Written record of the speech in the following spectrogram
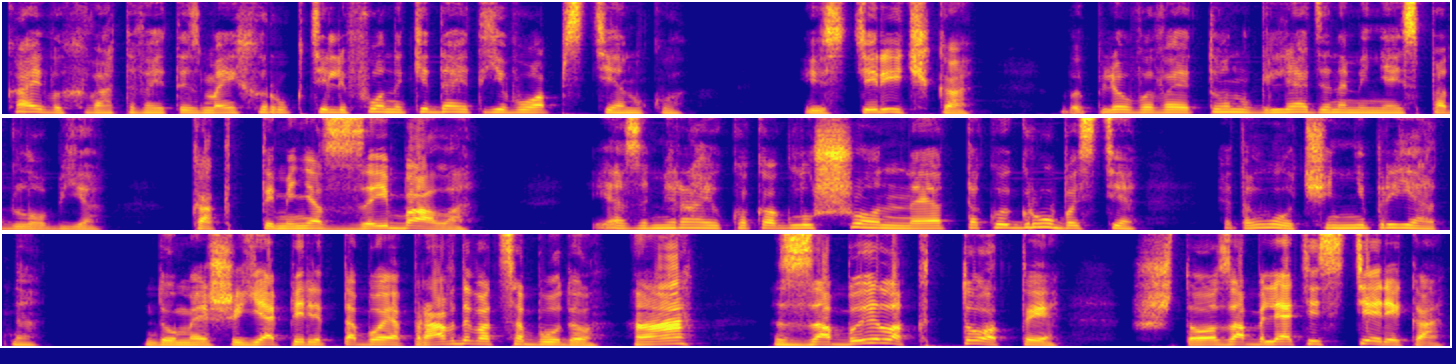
Кай выхватывает из моих рук телефон и кидает его об стенку. «Истеричка!» – выплевывает он, глядя на меня из-под лобья. «Как ты меня заебала!» Я замираю, как оглушенная от такой грубости. Это очень неприятно. «Думаешь, я перед тобой оправдываться буду, а? Забыла, кто ты? Что за, блядь, истерика?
